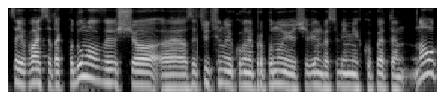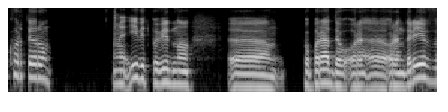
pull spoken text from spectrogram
цей Вася так подумав, що за цю ціну, яку вони пропонують, він би собі міг купити нову квартиру, і відповідно попередив орендарів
